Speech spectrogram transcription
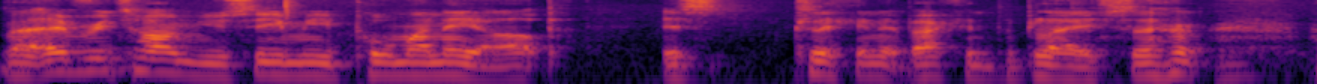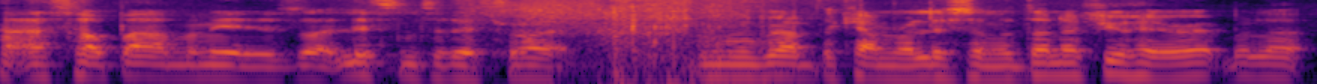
But every time you see me pull my knee up, it's clicking it back into place. That's how bad my knee is. Like, listen to this, right? I'm gonna grab the camera. Listen, I don't know if you hear it, but look.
